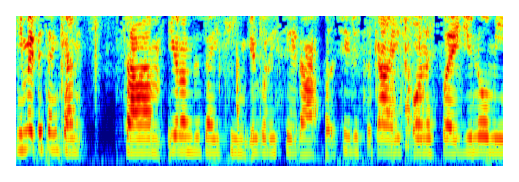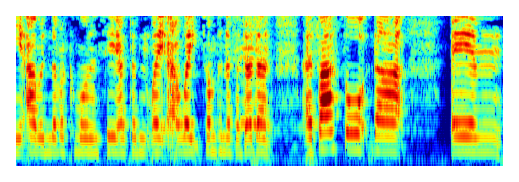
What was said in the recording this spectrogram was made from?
you might be thinking, Sam, you're on the design team, you're going to say that. But seriously, guys, honestly, you know me. I would never come on and say I didn't like I liked something if I didn't. If I thought that um,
